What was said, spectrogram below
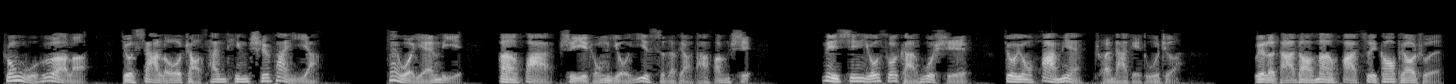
中午饿了就下楼找餐厅吃饭一样，在我眼里，漫画是一种有意思的表达方式。内心有所感悟时，就用画面传达给读者。为了达到漫画最高标准，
